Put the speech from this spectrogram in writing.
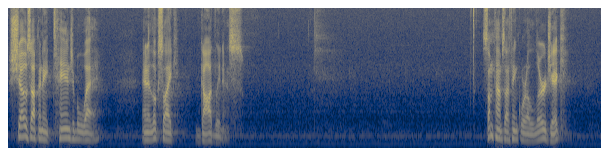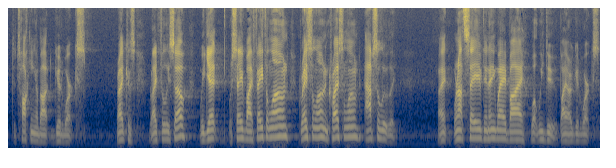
shows up in a tangible way, and it looks like godliness. sometimes I think we're allergic to talking about good works, right? Because rightfully so, we get, we're saved by faith alone, grace alone, and Christ alone. Absolutely, right? We're not saved in any way by what we do, by our good works.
